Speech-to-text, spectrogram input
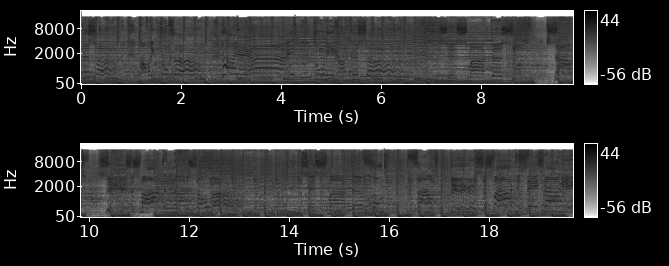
tussen. Maar wat ik proefde, ai ai ai, toen ik haar kuste. Ze smaakte zoet, zout, zuur. Ze smaakte naar de zomer. Smaakte goed, fout, puur. Ze smaakte steeds naar meer.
